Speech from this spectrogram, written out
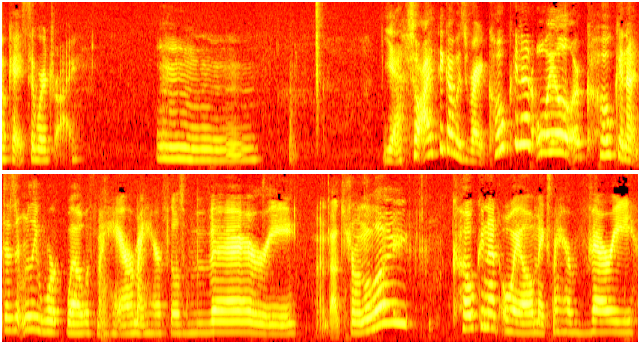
Okay, so we're dry. Mm. Yeah, so I think I was right. Coconut oil or coconut doesn't really work well with my hair. My hair feels very, I'm about to turn on the light. Coconut oil makes my hair very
